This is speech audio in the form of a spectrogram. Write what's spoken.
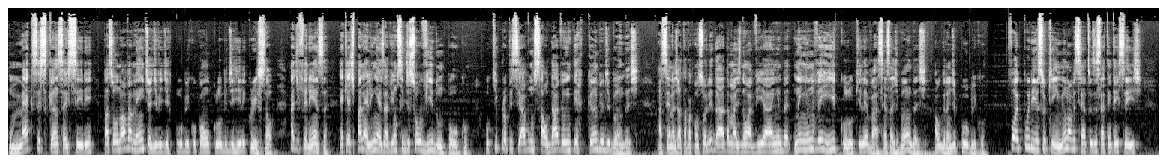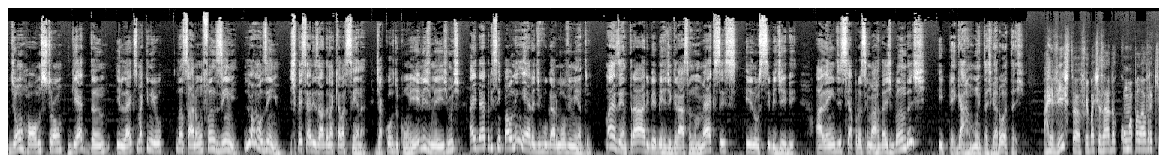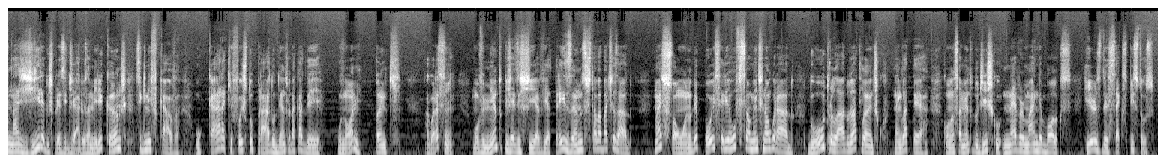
O Maxis Kansas City passou novamente a dividir público com o clube de Hilly Crystal. A diferença é que as panelinhas haviam se dissolvido um pouco o que propiciava um saudável intercâmbio de bandas. A cena já estava consolidada, mas não havia ainda nenhum veículo que levasse essas bandas ao grande público. Foi por isso que, em 1976, John Holmstrom, Get Done e Lex McNeil lançaram um fanzine, jornalzinho, especializado naquela cena, De acordo com eles mesmos, a ideia principal nem era divulgar o movimento, mas entrar e beber de graça no Maxis e no CBGB, além de se aproximar das bandas e pegar muitas garotas. A revista foi batizada com uma palavra que, na gíria dos presidiários americanos, significava o cara que foi estuprado dentro da cadeia. O nome? Punk. Agora sim, o movimento que já existia havia três anos estava batizado, mas só um ano depois seria oficialmente inaugurado, do outro lado do Atlântico, na Inglaterra, com o lançamento do disco Nevermind the Bollocks, Here's the Sex Pistols.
